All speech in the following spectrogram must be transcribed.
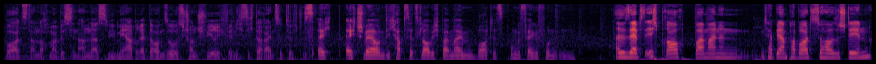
Boards dann nochmal ein bisschen anders wie Meerbretter und so. Ist schon schwierig, finde ich, sich da reinzutüfteln. Das ist echt, echt schwer und ich habe es jetzt, glaube ich, bei meinem Board jetzt ungefähr gefunden. Also selbst ich brauche bei meinen, ich habe ja ein paar Boards zu Hause stehen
